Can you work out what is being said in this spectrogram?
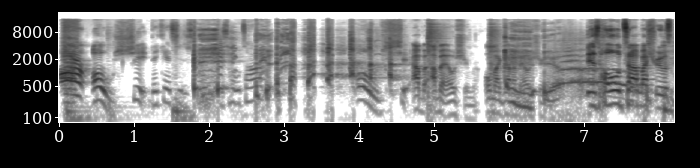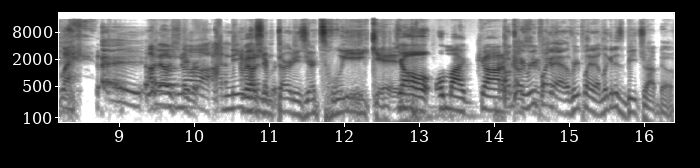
Or oh shit, they can't see the screen this whole time. oh shit, I'm, a- I'm an L streamer. Oh my god, I'm an L streamer. This whole time my stream was black. Hey, I'm El Streamer. nah, I need I'm one of them Streamer. thirties. You're tweaking. Yo, oh my god, I'm Okay, L replay that. Replay that. Look at this beat drop though.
